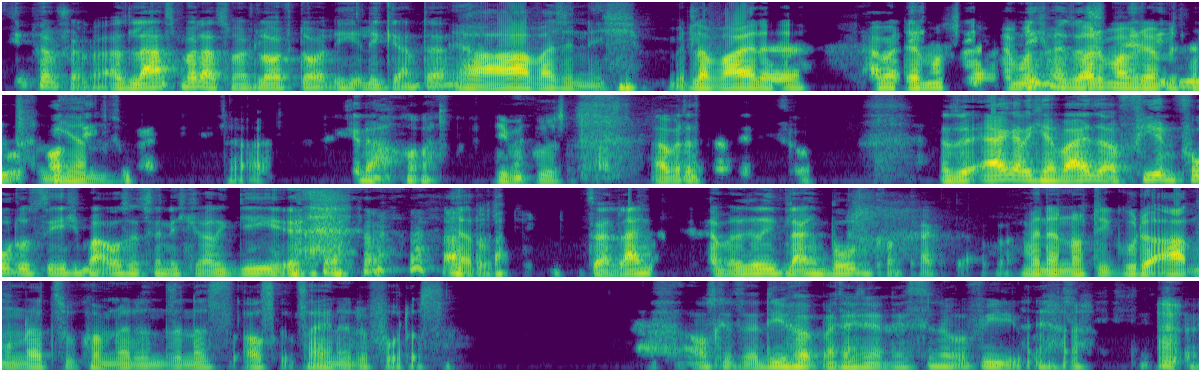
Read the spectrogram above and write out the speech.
es gibt hübscher. Also Lars Möller zum Beispiel läuft deutlich eleganter. Ja, weiß ich nicht. Mittlerweile, aber der muss, der muss so sollte mal wieder ein bisschen trainieren. Ja, genau. Liebe Grüße. Aber das ist tatsächlich so. Also ärgerlicherweise auf vielen Fotos sehe ich mal aus, als wenn ich gerade gehe. Ja, das so einen langen, einen relativ langen Bodenkontakt. Aber Wenn dann noch die gute Atmung dazu kommt, ne, dann sind das ausgezeichnete Fotos. Ausgezeichnet, die hört man dann ja, das sind nur auf Video. Ja.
